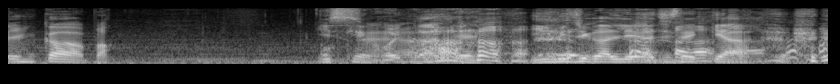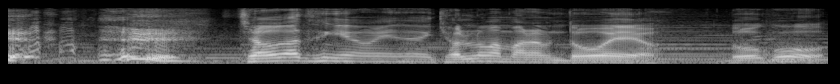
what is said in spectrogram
그러니까 막 있어요. 거기까지 이미지 관리해야지 새끼야. 저 같은 경우에는 결론만 말하면 노예요. 노고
